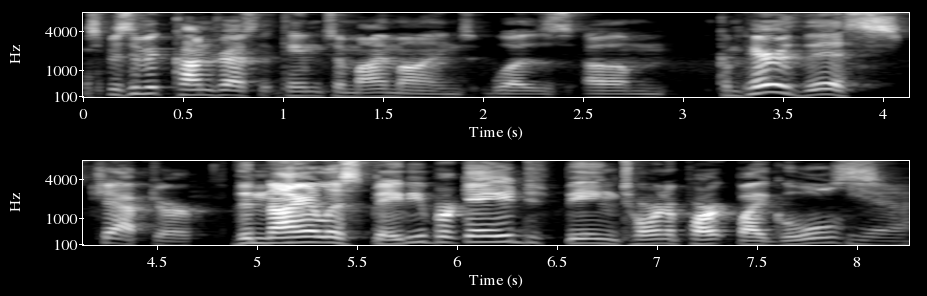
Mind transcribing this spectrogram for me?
A specific contrast that came to my mind was um, compare this chapter, the nihilist baby brigade being torn apart by ghouls. Yeah.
